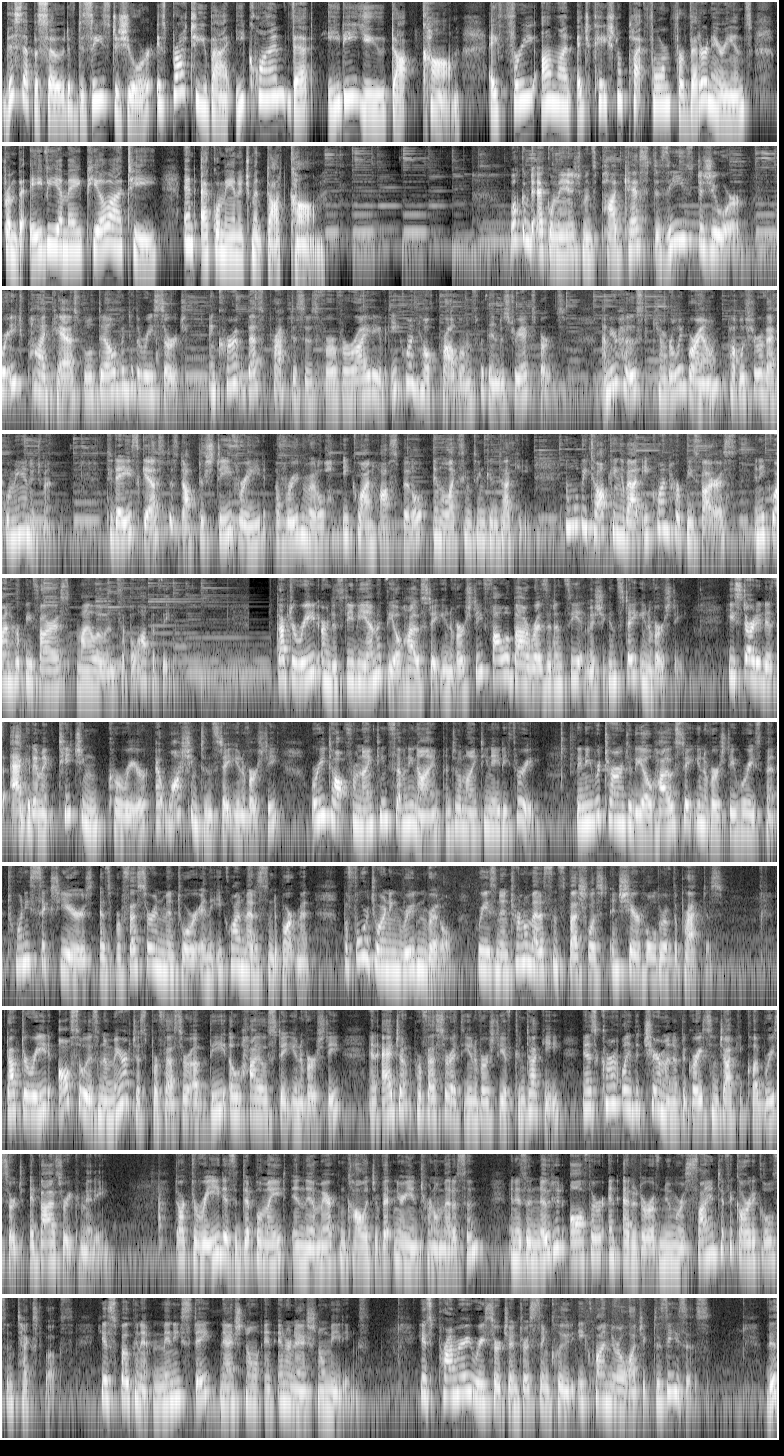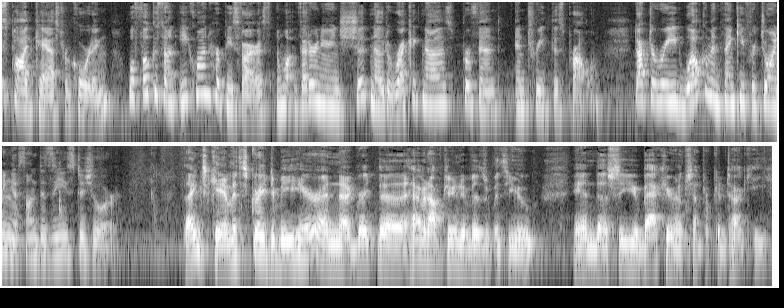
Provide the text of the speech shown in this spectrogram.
This episode of Disease Du Jour is brought to you by equinevetedu.com, a free online educational platform for veterinarians from the AVMA PLIT and equimanagement.com. Welcome to Equimanagement's podcast, Disease Du Jour, where each podcast will delve into the research and current best practices for a variety of equine health problems with industry experts. I'm your host, Kimberly Brown, publisher of Equimanagement. Today's guest is Dr. Steve Reed of Rood and Riddle Equine Hospital in Lexington, Kentucky, and we'll be talking about equine herpes virus and equine herpes virus myeloencephalopathy. Dr. Reed earned his DVM at The Ohio State University, followed by a residency at Michigan State University. He started his academic teaching career at Washington State University, where he taught from 1979 until 1983. Then he returned to the Ohio State University, where he spent 26 years as a professor and mentor in the equine medicine department before joining and Riddle, where he is an internal medicine specialist and shareholder of the practice. Dr. Reed also is an emeritus professor of The Ohio State University, an adjunct professor at the University of Kentucky, and is currently the chairman of the Grayson Jockey Club Research Advisory Committee. Dr. Reed is a diplomate in the American College of Veterinary Internal Medicine and is a noted author and editor of numerous scientific articles and textbooks. He has spoken at many state, national, and international meetings. His primary research interests include equine neurologic diseases. This podcast recording will focus on equine herpes virus and what veterinarians should know to recognize, prevent, and treat this problem. Dr. Reed, welcome and thank you for joining us on Disease du Jour. Thanks, Kim. It's great to be here and uh, great to have an opportunity to visit with you and uh, see you back here in central Kentucky.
